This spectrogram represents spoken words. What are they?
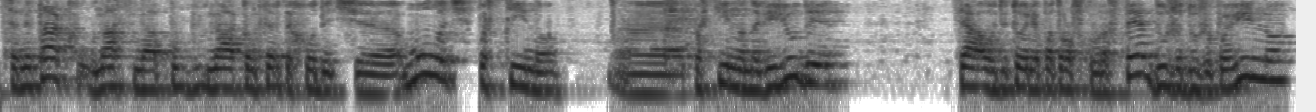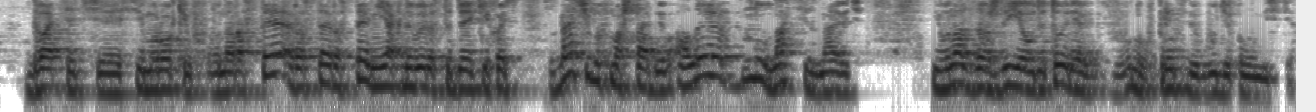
це не так. У нас на на концерти ходить молодь постійно, постійно нові люди. Ця аудиторія потрошку росте дуже дуже повільно. 27 років вона росте, росте, росте, ніяк не виросте до якихось значимих масштабів, але ну нас всі знають, і у нас завжди є аудиторія ну, в принципі в будь-якому місті.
